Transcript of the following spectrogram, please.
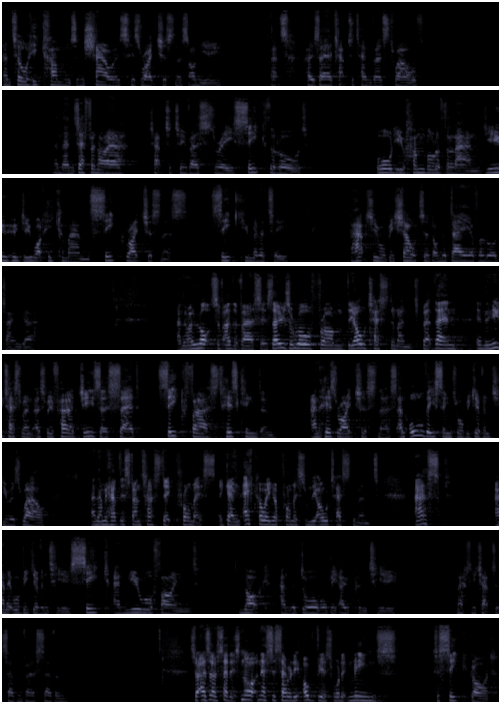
until he comes and showers his righteousness on you. That's Hosea chapter 10, verse 12. And then Zephaniah chapter 2, verse 3 Seek the Lord, all you humble of the land, you who do what he commands, seek righteousness, seek humility. Perhaps you will be sheltered on the day of the Lord's anger. And there are lots of other verses. Those are all from the Old Testament. But then in the New Testament, as we've heard, Jesus said, Seek first his kingdom and his righteousness, and all these things will be given to you as well. And then we have this fantastic promise, again, echoing a promise from the Old Testament Ask, and it will be given to you. Seek, and you will find. Knock, and the door will be opened to you. Matthew chapter 7, verse 7. So, as I've said, it's not necessarily obvious what it means to seek God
